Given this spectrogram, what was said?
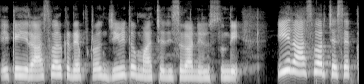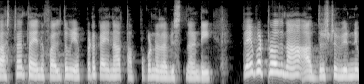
ఇక ఈ రాశి వారికి రేపటి రోజు జీవితం మార్చే దిశగా నిలుస్తుంది. ఈ రాశి వారు చేసే కష్టంతైన ఫలితం ఎప్పటికైనా తప్పకుండా లభిస్తుందండి. రేపటి రోజున అదృష్ట వీరిని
